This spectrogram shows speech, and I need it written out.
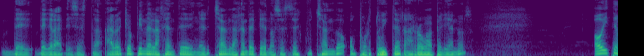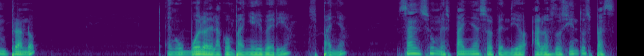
de, de gratis esta. A ver qué opina la gente en el chat, la gente que nos esté escuchando, o por Twitter, arroba pelianos. Hoy temprano, en un vuelo de la compañía Iberia, España, Samsung España sorprendió a los 200 pas...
